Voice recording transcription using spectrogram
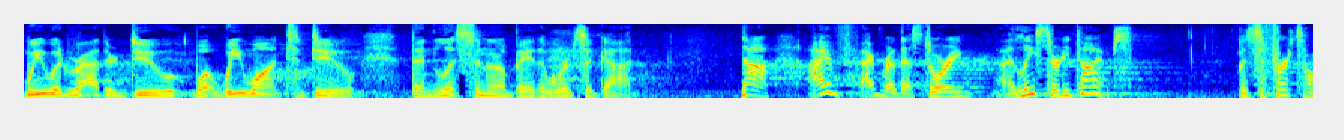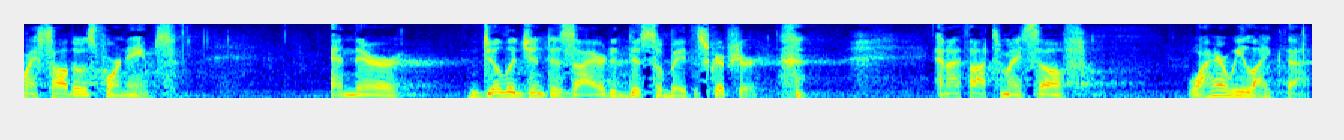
We would rather do what we want to do than listen and obey the words of God. Now, I've, I've read that story at least 30 times. But it's the first time I saw those four names. And their diligent desire to disobey the scripture. and I thought to myself, why are we like that?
